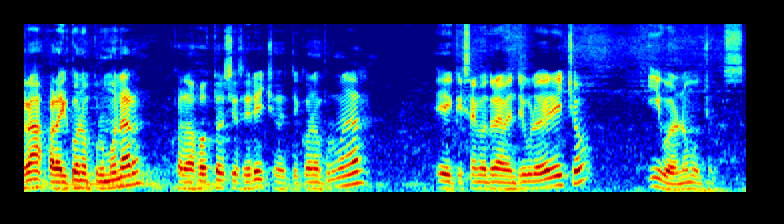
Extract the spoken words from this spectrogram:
ramas para el cono pulmonar, para los dos tercios derechos de este cono pulmonar, que se encuentra en el ventrículo derecho, y bueno, no mucho más.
